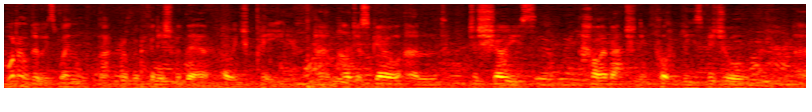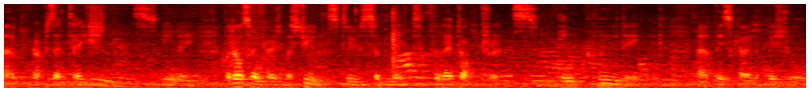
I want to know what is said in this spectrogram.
what I'll do is when that group are finished with their OHP, um, I'll just go and just show you how I've actually put these visual uh, representations, you know, but also encourage my students to submit for their doctorates, including uh, this kind of visual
